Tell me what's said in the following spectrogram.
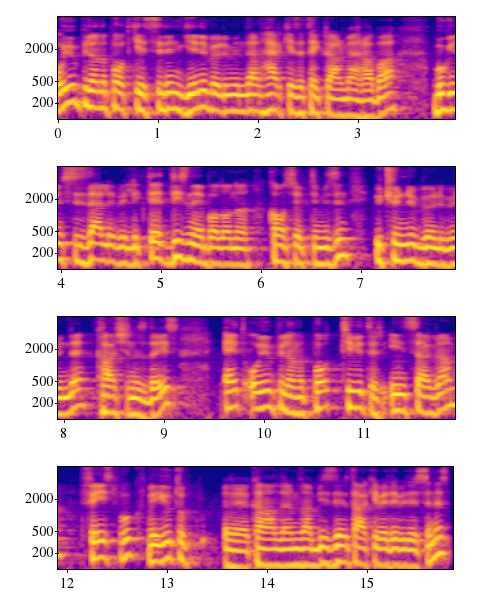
Oyun Planı Podcast'inin yeni bölümünden herkese tekrar merhaba. Bugün sizlerle birlikte Disney Balonu konseptimizin 3. bölümünde karşınızdayız. Et Oyun Planı Pod, Twitter, Instagram, Facebook ve YouTube e, kanallarımızdan bizleri takip edebilirsiniz.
